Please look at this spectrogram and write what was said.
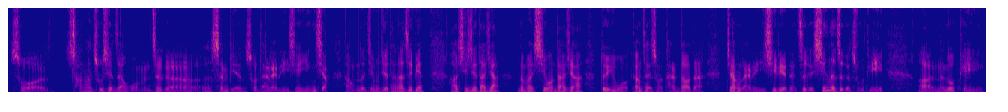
所常常出现在我们这个身边所带来的一些影响。啊，我们的节目就谈到这边。好，谢谢大家。那么希望大家对于我刚才所谈到的将来的一系列的这个新的这个主题啊，能够给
